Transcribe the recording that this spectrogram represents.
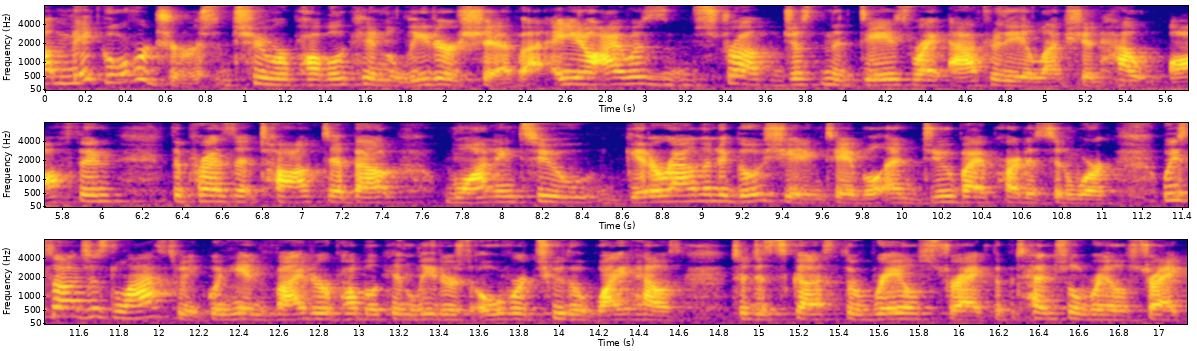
uh, make overtures to Republican leadership. Uh, you know, I was struck just in the days right after the election how often the president talked about wanting to get around the negotiating table and do bipartisan work. We saw just last week when he invited Republican leaders over to the White House to discuss the rail strike, the potential rail strike.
